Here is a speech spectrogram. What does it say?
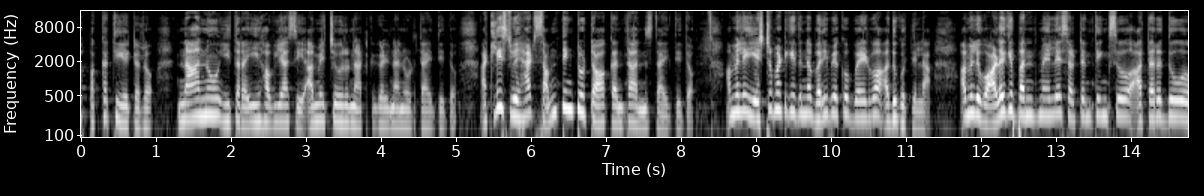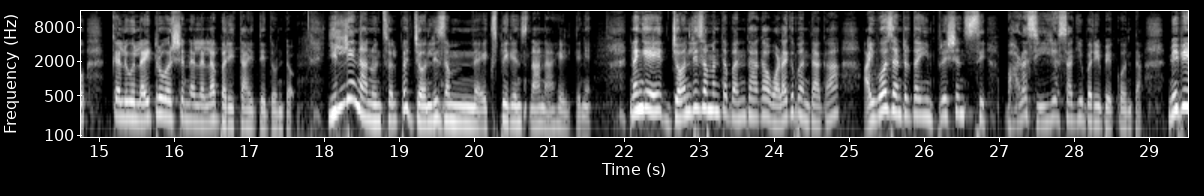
ಪಕ್ಕ ಥಿಯೇಟರು ನಾನು ಈ ಥರ ಈ ಹವ್ಯಾಸಿ, ಅಮೆಚೂರು ನಾಟಕಗಳನ್ನ ನೋಡ್ತಾ ಇದ್ದಿದ್ದು. At least we had something to talk ಅಂತ ಅನ್ನಿಸ್ತಾ ಇದ್ದಿದ್ದು. ಆಮೇಲೆ ಎಷ್ಟರ ಮಟ್ಟಿಗೆ ಇದನ್ನು ಬರಿಬೇಕು ಬೇಡವೋ ಅದು ಗೊತ್ತಿಲ್ಲ. ಆಮೇಲೆ ಒಳಗೆ ಬಂದ ಮೇಲೆ ಸರ್ಟನ್ ಥಿಂಗ್ಸು ಆ ಥರದ್ದು ಕೆಲವು ಲೈಟ್ರ್ ವರ್ಷನಲ್ಲೆಲ್ಲ ಬರಿತಾ ಇದ್ದಿದ್ದುಂಟು. ಇಲ್ಲಿ ನಾನೊಂದು ಸ್ವಲ್ಪ ಜರ್ನಲಿಸಮ್ ಎಕ್ಸ್ಪೀರಿಯನ್ಸ್ ನಾನು ಹೇಳ್ತೀನಿ. ನನಗೆ ಜರ್ನಲಿಸಮ್ ಅಂತ ಬಂದಾಗ, ಒಳಗೆ ಬಂದಾಗ I was under the impression see, ಬಹಳ ಸೀರಿಯಸ್ ಆಗಿ ಬರೀಬೇಕು ಅಂತ. ಮೇ ಬಿ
